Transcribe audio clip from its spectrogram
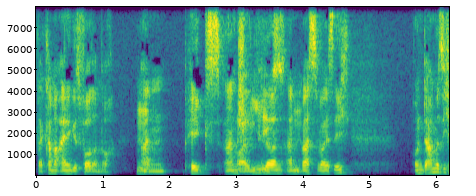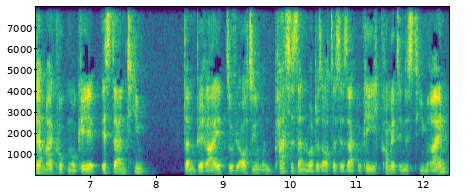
Da kann man einiges fordern noch. Mhm. An Picks, an Spielern, Picks. an mhm. was weiß ich. Und da muss ich halt mal gucken, okay, ist da ein Team dann bereit, so viel aufzugeben und passt es dann Rodgers auch, dass er sagt, okay, ich komme jetzt in das Team rein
